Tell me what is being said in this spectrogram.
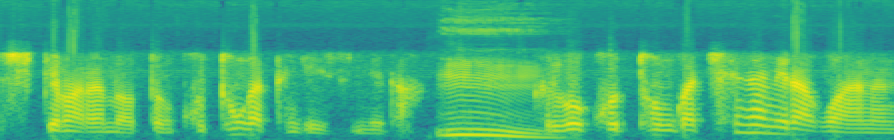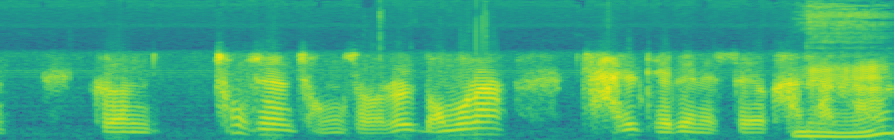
쉽게 말하면 어떤 고통 같은 게 있습니다. 음. 그리고 고통과 체념이라고 하는 그런 청소년 정서를 너무나 잘 대변했어요 가사가. 네.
